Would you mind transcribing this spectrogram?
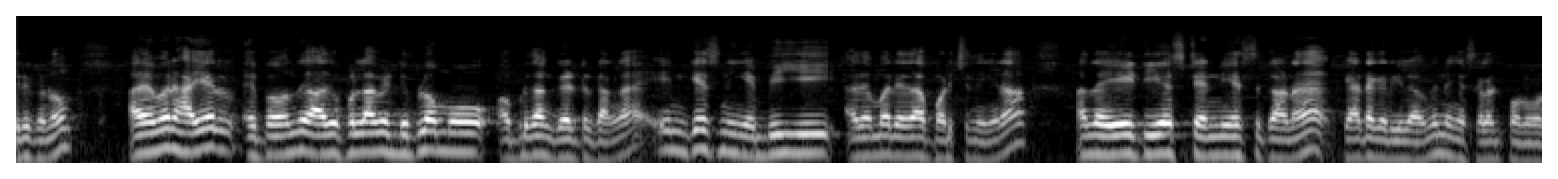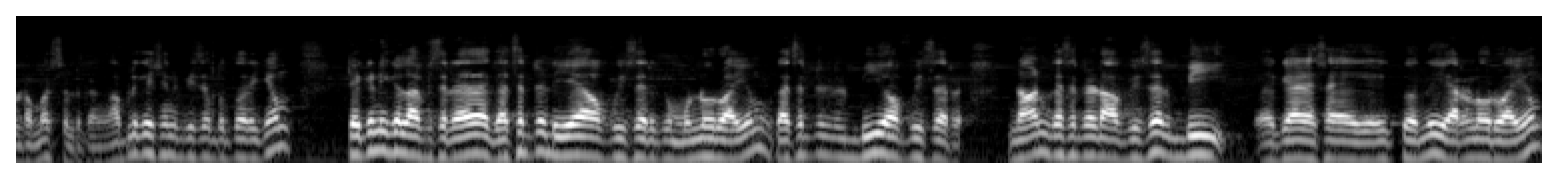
இருக்கணும். அதே மாதிரி ஹையர் இப்போ வந்து அது ஃபுல்லாகவே டிப்ளமோ அப்படி தான் கேட்டிருக்காங்க. இன்கேஸ் நீங்கள் பிஇ அதே மாதிரி ஏதாவது படிச்சிருந்தீங்கன்னா அந்த எயிட் இயர்ஸ் டென் இயர்ஸுக்கான கேட்டகரியில் வந்து நீங்கள் செலக்ட் பண்ணுவோன்ற மாதிரி சொல்லியிருக்காங்க அப்ளிகேஷன் ஃபீஸை பொறுத்த வரைக்கும் டெக்னிக்கல் ஆஃபீஸர் அதாவது கசட்டட் ஏ ஆஃபீஸருக்கு முந்நூறுவாயும் gazetted B officer non gazetted officer B வந்து இரநூறுவாயும்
